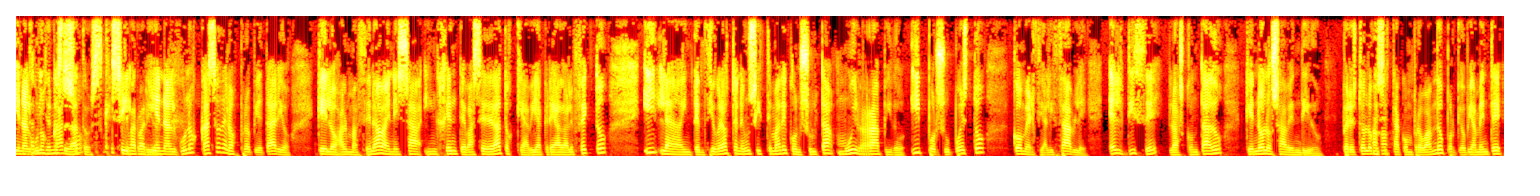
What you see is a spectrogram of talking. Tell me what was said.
y en algunos casos, de datos. sí, y en algunos casos de los propietarios que los almacenaba en esa ingente base de datos que había creado al efecto y la intención era obtener un sistema de consulta muy rápido y, por supuesto, comercializable. Él dice, lo has contado, que no los ha vendido. Pero esto es lo que se está comprobando porque obviamente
